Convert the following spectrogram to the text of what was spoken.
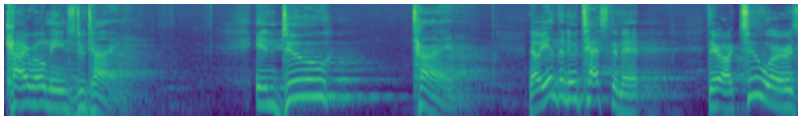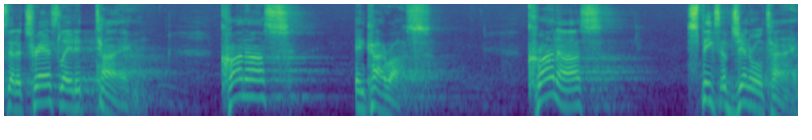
kairo means due time. In due time. Now, in the New Testament, there are two words that are translated time. Chronos and kairos. Chronos speaks of general time,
